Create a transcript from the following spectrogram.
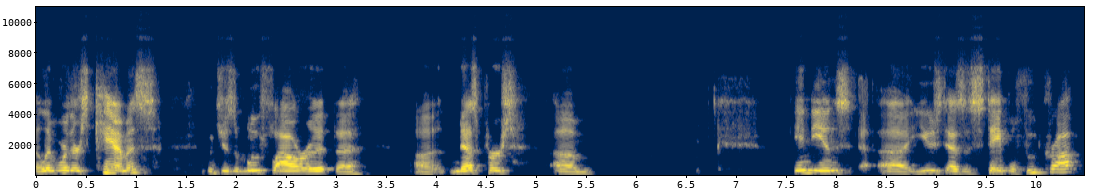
i live where there's camas which is a blue flower that the uh, Nez Perce um, Indians uh, used as a staple food crop.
